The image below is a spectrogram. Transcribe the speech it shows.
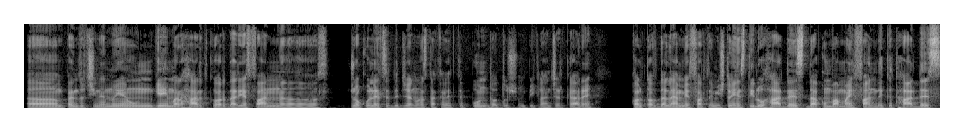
Uh, pentru cine nu e un gamer hardcore, dar e fan uh, joculețe de genul ăsta care te pun totuși un pic la încercare, Cult of the Lamb e foarte mișto. E în stilul Hades, dar cumva mai fan decât Hades.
